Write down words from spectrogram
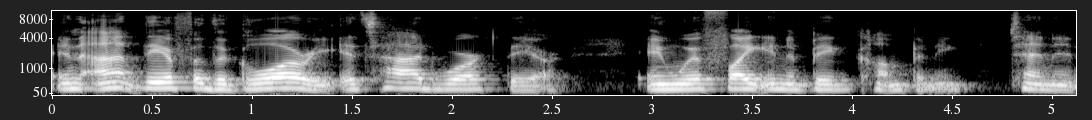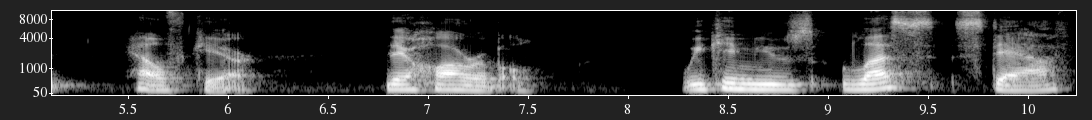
and aren't there for the glory. It's hard work there. And we're fighting a big company, Tenet Healthcare. They're horrible. We can use less staff,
